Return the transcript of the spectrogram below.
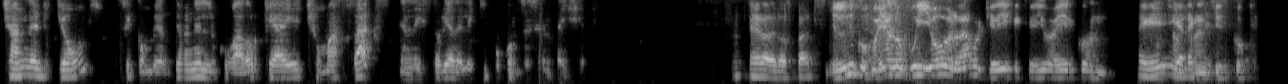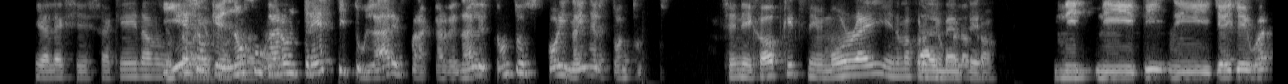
Chandler Jones se convirtió en el jugador que ha hecho más sacks en la historia del equipo con 67. Era de los Pats. El único payaso fui yo, ¿verdad? Porque dije que iba a ir con, San Francisco. Y Alexis, aquí Y eso que no jugaron tres titulares para Cardenales tontos, 49ers tontos. Sí, ni Hopkins, ni Murray, y no me acuerdo quién fue el otro. Ni, ni, ni JJ Watt.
